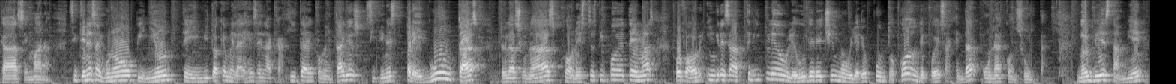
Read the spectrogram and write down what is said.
cada semana. Si tienes alguna opinión, te invito a que me la dejes en la cajita de comentarios. Si tienes preguntas relacionadas con este tipo de temas, por favor ingresa a www.derechoinmobiliario.co donde puedes agendar una consulta. No olvides también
